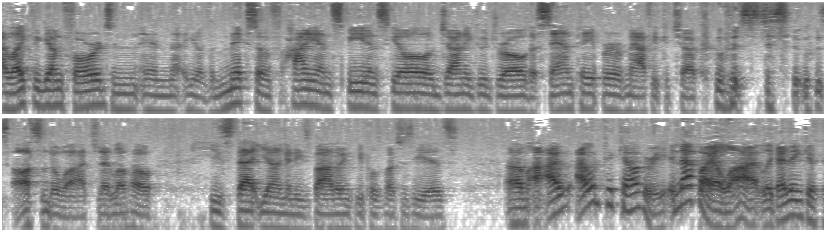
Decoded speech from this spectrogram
I like the young forwards and, and you know the mix of high end speed and skill of Johnny Gaudreau, the sandpaper of Matthew Tkachuk, who is just who's awesome to watch, and I love how he's that young and he's bothering people as much as he is. Um, I I would pick Calgary, and not by a lot. Like I think if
